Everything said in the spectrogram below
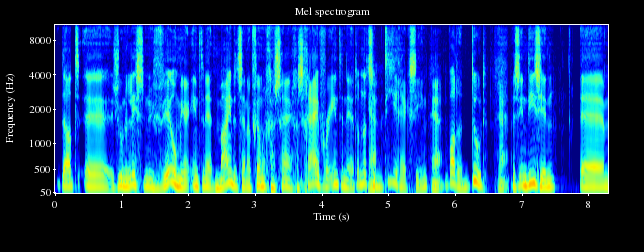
dat eh, journalisten nu veel meer internet-minded zijn. Ook veel meer gaan, schrij- gaan schrijven voor internet, omdat Ja. ze direct zien wat het doet. Dus in die zin. ehm,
